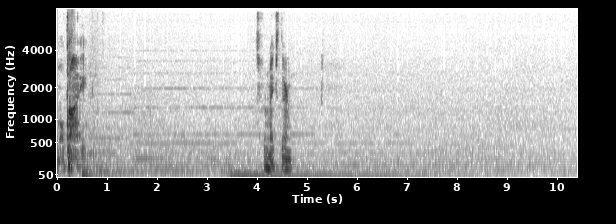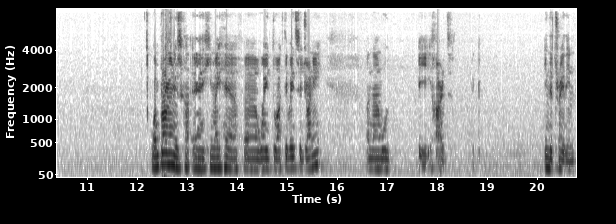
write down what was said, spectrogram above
Okay. It's for next turn. One problem is uh, he might have a way to activate Sejuani, and that would be hard, like in the trading.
